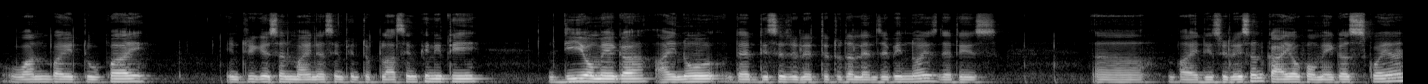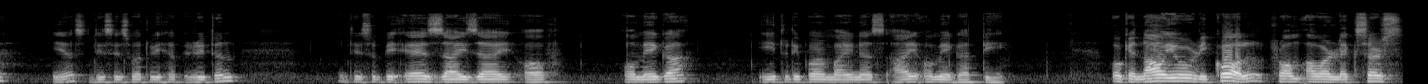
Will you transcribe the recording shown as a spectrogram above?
1 by 2 pi integration minus infinity to plus infinity d omega. I know that this is related to the Langevin noise that is uh, by this relation chi of omega square. Yes this is what we have written. This would be s xi xi of omega e to the power minus i omega t. Okay now you recall from our lectures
